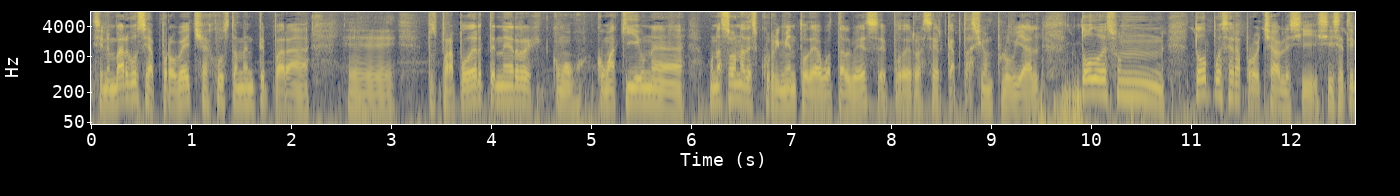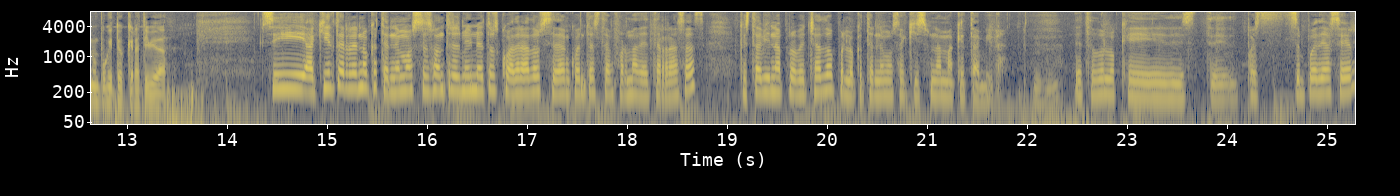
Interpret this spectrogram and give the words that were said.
Sin embargo, se aprovecha justamente para, eh, pues para poder tener como, como aquí una, una zona de escurrimiento de agua, tal vez, eh, poder hacer captación pluvial. Todo es un, todo puede ser aprovechable si, si se tiene un poquito de creatividad. Sí, aquí el terreno que tenemos son 3.000 metros cuadrados, si se dan cuenta está en forma de terrazas, que está bien aprovechado, pero lo que tenemos aquí es una maqueta viva. De todo lo que este, pues, se puede hacer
